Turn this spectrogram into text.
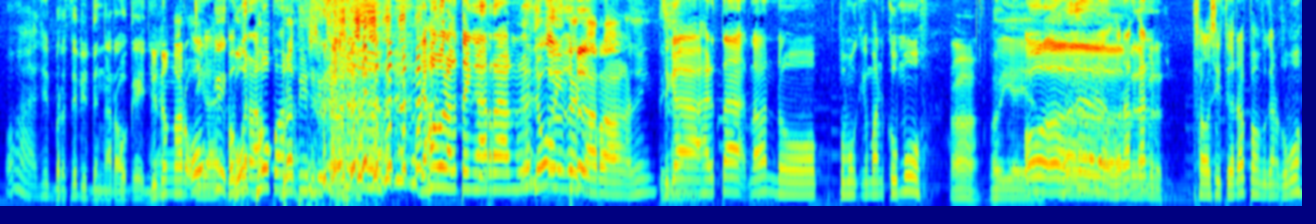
Wah, ini berarti didengar oge nya. Didengar oge goblok berarti sih. Jangan orang teh ngarang. Jauh yang teh ngarang anjing. Jika harita naon nu pemukiman kumuh. Ah. oh iya iya Oh, Eh, orang kan bener-bener. solusi itu ada pemukiman kumuh.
